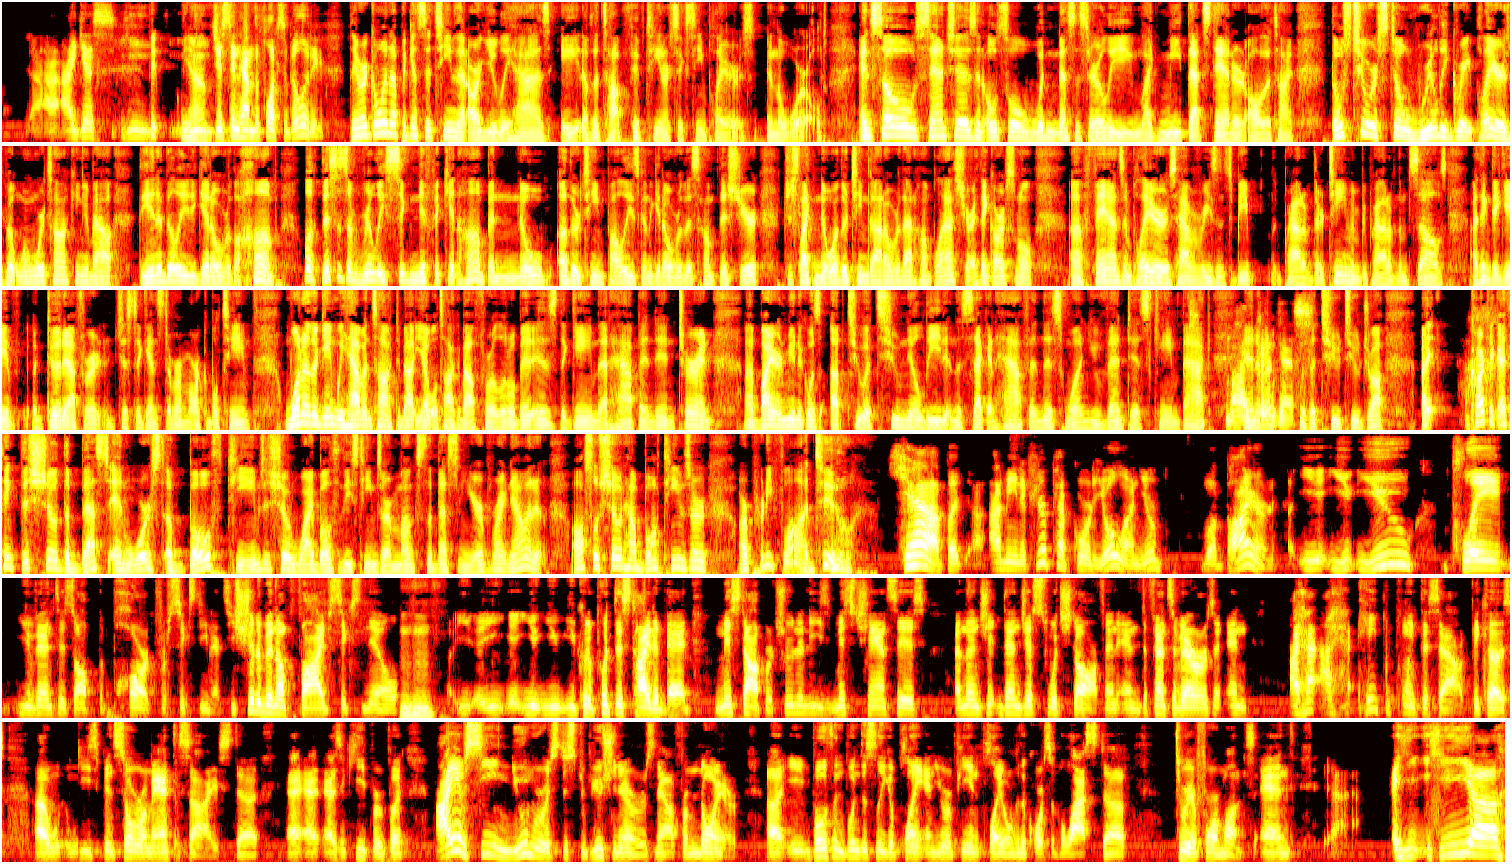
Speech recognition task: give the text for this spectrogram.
I guess he, they, yeah. he just didn't have the flexibility. They were going up against a team that arguably has eight of the top 15 or 16 players in the world. And so Sanchez and Ozil wouldn't necessarily like meet that standard all the time. Those two are still really great players, but when we're talking about the inability to get over the hump, look, this is a really significant hump and no other team probably is going to get over this hump this year, just like no other team got over that hump last year. I think Arsenal uh, fans and players have reasons to be proud of their team and be proud of themselves. I think they gave gave a good effort just against a remarkable team. One other game we haven't talked about yet, we'll talk about for a little bit, is the game that happened in Turin. Uh, Bayern Munich was up to a 2-0 lead in the second half, and this one Juventus came back My and goodness. with a 2-2 draw. I, Kartik, I think this showed the best and worst of both teams. It showed why both of these teams are amongst the best in Europe right now, and it also showed how both teams are are pretty flawed too. Yeah, but I mean, if you're Pep Guardiola and you're Bayern, you, you, you played Juventus off the park for 60 minutes. You should have been up 5 6 0. Mm-hmm. You, you, you, could have put this tie to bed, missed opportunities, missed chances, and then then just switched off and, and defensive errors. And I, ha- I hate to point this out because uh, he's been so romanticized uh, as a keeper, but I have seen numerous distribution errors now from Neuer, uh, both in Bundesliga play and European play over the course of the last uh, three or four months. And uh, he, he uh,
